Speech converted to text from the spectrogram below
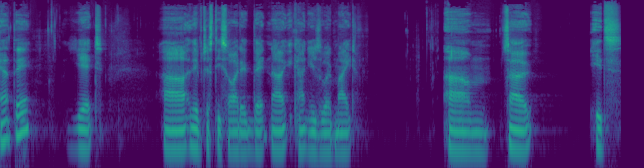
out there, yet uh, they've just decided that no, you can't use the word mate. Um, so it's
